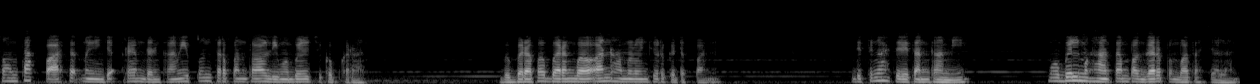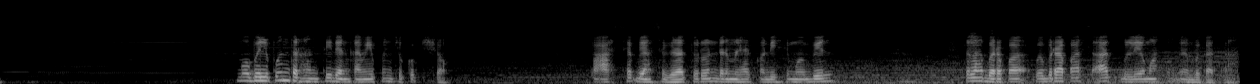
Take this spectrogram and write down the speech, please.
Sontak Pak Asep menginjak rem dan kami pun terpental di mobil cukup keras. beberapa barang bawaan meluncur ke depan. Di tengah jeritan kami, mobil menghantam pagar pembatas jalan. Mobil pun terhenti dan kami pun cukup shock. Pak Asep yang segera turun dan melihat kondisi mobil. Setelah beberapa, beberapa saat beliau masuk dan berkata,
